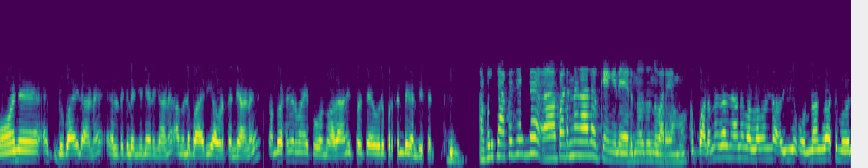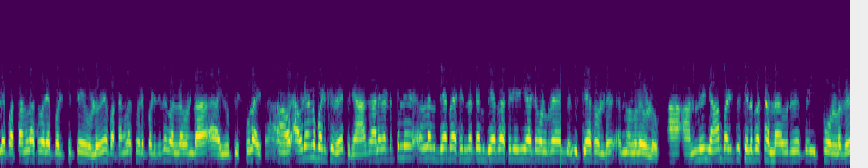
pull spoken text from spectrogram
മോന് ദുബായിലാണ് ഇലക്ട്രിക്കൽ എഞ്ചിനീയറിംഗ് ആണ്. അവന്റെ ഭാര്യ അവിടെ തന്നെയാണ്. സന്തോഷകരമായി പോകുന്നു. അതാണ് ഇപ്പോഴത്തെ ഒരു പ്രസന്റ് കണ്ടീഷൻ അപ്പൊ ചാക്കോ ചേട്ടന്റെ ആ, പഠനകാലമൊക്കെ എങ്ങനെയായിരുന്നു? അതൊന്ന് പറയാമോ? പഠനകാലം ഞാൻ വെള്ളമുണ്ട ഈ ഒന്നാം ക്ലാസ് മുതൽ പത്താം ക്ലാസ് വരെ പഠിച്ചിട്ടേ ഉള്ളൂ. പത്താം ക്ലാസ് വരെ പഠിച്ചത് വെള്ളവണ്ട യു പി സ്കൂൾ അവിടെയാണ് പഠിച്ചത്. പിന്നെ ആ കാലഘട്ടത്തിൽ ഉള്ള വിദ്യാഭ്യാസം ഇന്നത്തെ വിദ്യാഭ്യാസ രീതിയായിട്ട് വളരെ വ്യത്യാസമുണ്ട് എന്നുള്ളതേ ഉള്ളൂ. അന്ന് ഞാൻ പഠിച്ച സിലബസ് അല്ല ഒരു ഇപ്പോൾ ഉള്ളത്.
